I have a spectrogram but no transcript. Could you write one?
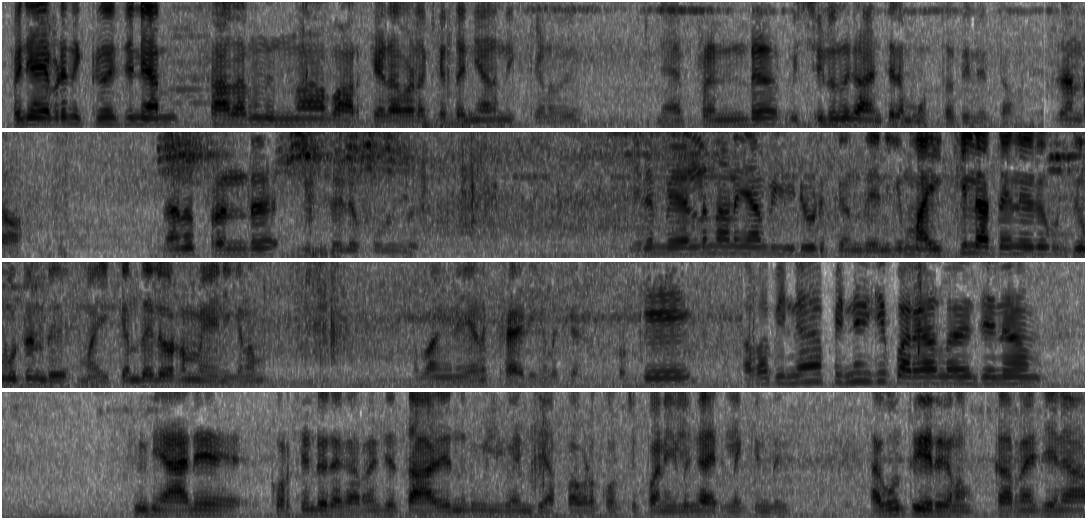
ഇപ്പം ഞാൻ എവിടെ നിൽക്കുന്നത് വെച്ചാൽ ഞാൻ സാധാരണ നിന്ന വാർക്കയുടെ അവിടെയൊക്കെ തന്നെയാണ് നിൽക്കണത് ഞാൻ ഫ്രണ്ട് വിശ്വലൊന്ന് കാണിച്ചു തരാം മൊത്തത്തിൽ കേട്ടോ ഇതുണ്ടോ? ഇതാണ് ഫ്രണ്ട് വിശ്വൽ ഫുള്ള് ഇതിന്റെ മേളിൽ നിന്നാണ് ഞാൻ വീഡിയോ എടുക്കുന്നത്. എനിക്ക് മൈക്കില്ലാത്തതിന്റെ ഒരു ബുദ്ധിമുട്ടുണ്ട്. മൈക്ക് എന്തായാലും ഒരെണ്ണം മേടിക്കണം. അപ്പോൾ അങ്ങനെയാണ് കാര്യങ്ങളൊക്കെ. ഓക്കെ അപ്പോൾ പിന്നെ പിന്നെ എനിക്ക് പറയാനുള്ളതെന്ന് വെച്ച് കഴിഞ്ഞാൽ ഞാൻ കുറച്ചിന്റെ വരാം. കാരണം വെച്ചാൽ താഴെ നിന്നൊരു വിളി വേണ്ടി അപ്പോൾ അവിടെ കുറച്ച് പണികളും കാര്യങ്ങളൊക്കെ ഉണ്ട്. അതും തീർക്കണം. കാരണം വെച്ച് കഴിഞ്ഞാൽ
